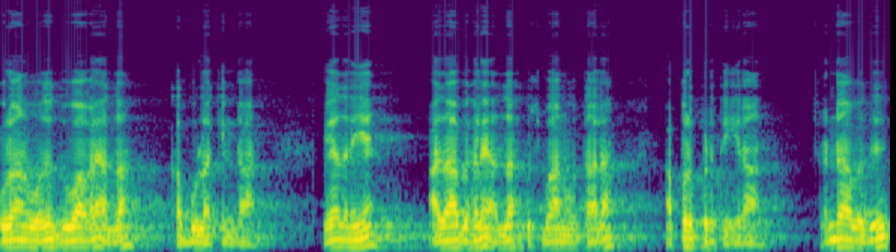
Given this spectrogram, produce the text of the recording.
குரான் ஓத துவாகளை அல்லாஹ் கபூலாக்கின்றான். வேதனையை அதாபுகளை அல்லாஹ் சுபானு தாலா அப்புறப்படுத்துகிறான். ரெண்டாவது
